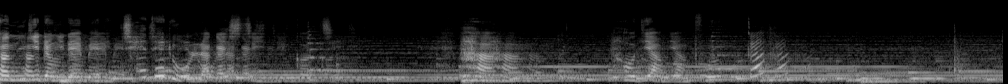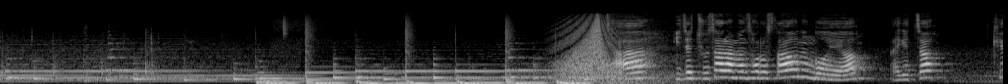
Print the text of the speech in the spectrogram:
연기력 레벨이 최대로 올라갈 수 있는 거지 하 어디 한번 볼까? 자, 이제 두 사람은 서로 싸우는 거예요. 알겠죠? 큐.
